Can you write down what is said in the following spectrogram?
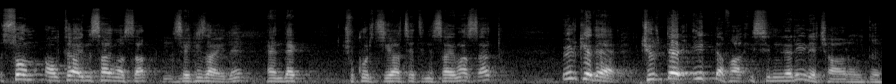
son 6 ayını saymazsak, 8 ayını, hendek çukur siyasetini saymazsak, ülkede Kürtler ilk defa isimleriyle çağrıldı.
